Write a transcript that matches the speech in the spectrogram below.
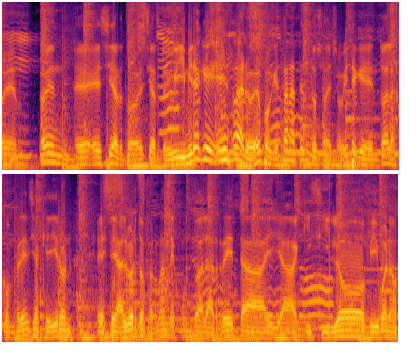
Está bien, está bien, eh, es cierto, es cierto. Y mira que es raro, ¿eh? porque están atentos a eso. Viste que en todas las conferencias que dieron este Alberto Fernández junto a Larreta y a Kisilov y bueno,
